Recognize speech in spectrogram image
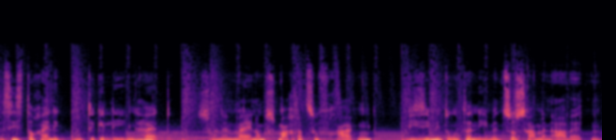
Das ist doch eine gute Gelegenheit, so einen Meinungsmacher zu fragen, wie sie mit Unternehmen zusammenarbeiten.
